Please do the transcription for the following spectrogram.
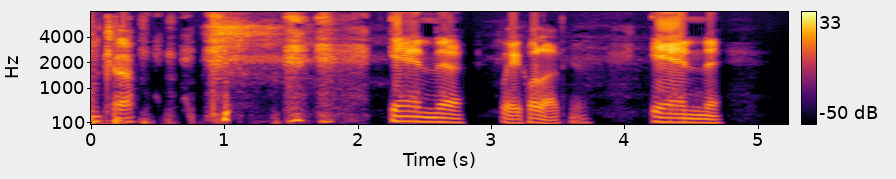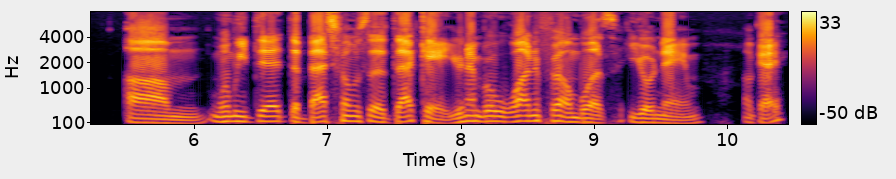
Okay. in uh, wait, hold on here. In um when we did the best films of the decade, your number one film was Your Name. Okay.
